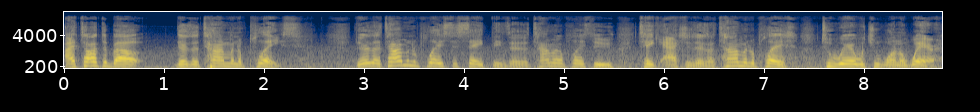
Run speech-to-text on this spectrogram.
I talked about there's a time and a place there's a time and a place to say things. There's a time and a place to take action. There's a time and a place to wear what you want to wear.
